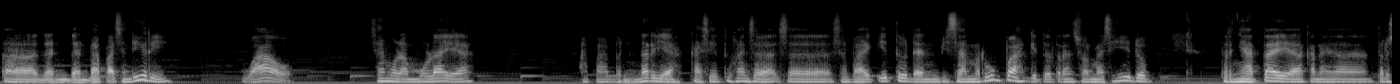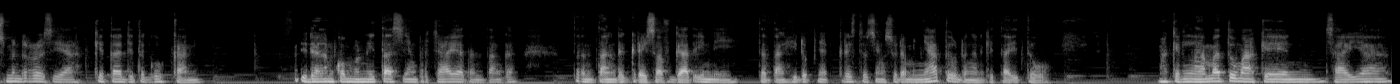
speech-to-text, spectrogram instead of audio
eh, dan dan Bapak sendiri. Wow, saya mula-mula ya apa benar ya kasih Tuhan se, se, sebaik itu dan bisa merubah gitu transformasi hidup. Ternyata ya karena terus menerus ya kita diteguhkan di dalam komunitas yang percaya tentang ke, tentang the grace of God ini, tentang hidupnya Kristus yang sudah menyatu dengan kita itu. Makin lama tuh makin saya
